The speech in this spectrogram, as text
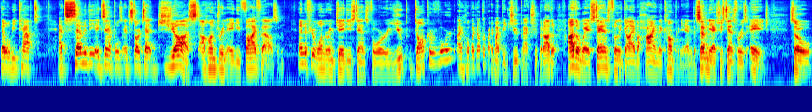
that will be capped at 70 examples and starts at just 185,000. And if you're wondering, JD stands for Joop Donkervoort. I hope I got that right. It might be Joop actually, but either either way, it stands for the guy behind the company, and the 70 actually stands for his age. So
